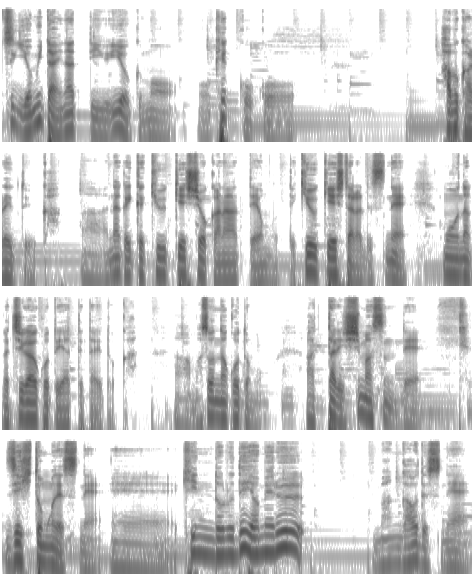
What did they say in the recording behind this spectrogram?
次読みたいなっていう意欲も結構こう省かれるというか、あなんか一回休憩しようかなって思って休憩したらですね、もうなんか違うことやってたりとか、あまあ、そんなこともあったりしますんで、ぜひともですね、えー、Kindle で読める漫画をですね、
